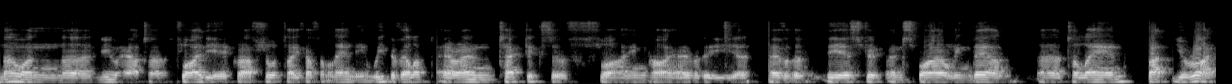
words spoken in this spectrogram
No one uh, knew how to fly the aircraft, short takeoff and landing. We developed our own tactics of flying high over the uh, over the, the airstrip and spiraling down uh, to land. But you're right,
